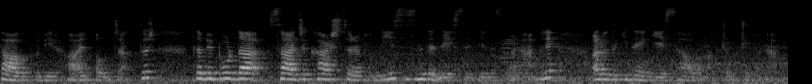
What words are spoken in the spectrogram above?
sağlıklı bir hal alacaktır. Tabi burada sadece karşı tarafın değil sizin de ne istediğiniz önemli. Aradaki dengeyi sağlamak çok çok önemli.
